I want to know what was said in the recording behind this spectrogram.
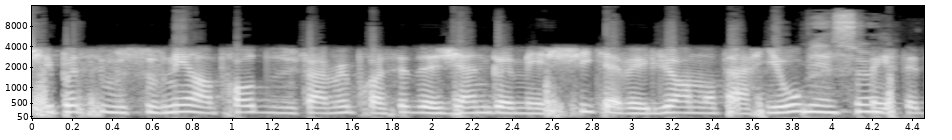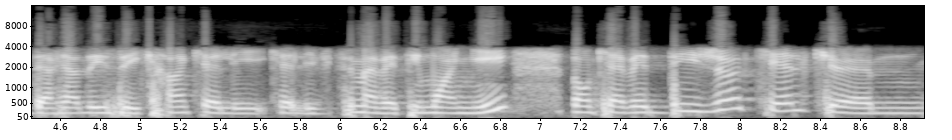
Je sais pas si vous vous souvenez entre autres du fameux procès de Jeanne Gomeshi qui avait eu lieu en Ontario. Bien sûr. Ben, c'était derrière des écrans que les que les victimes avaient témoigné. Donc il y avait déjà quelques euh,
